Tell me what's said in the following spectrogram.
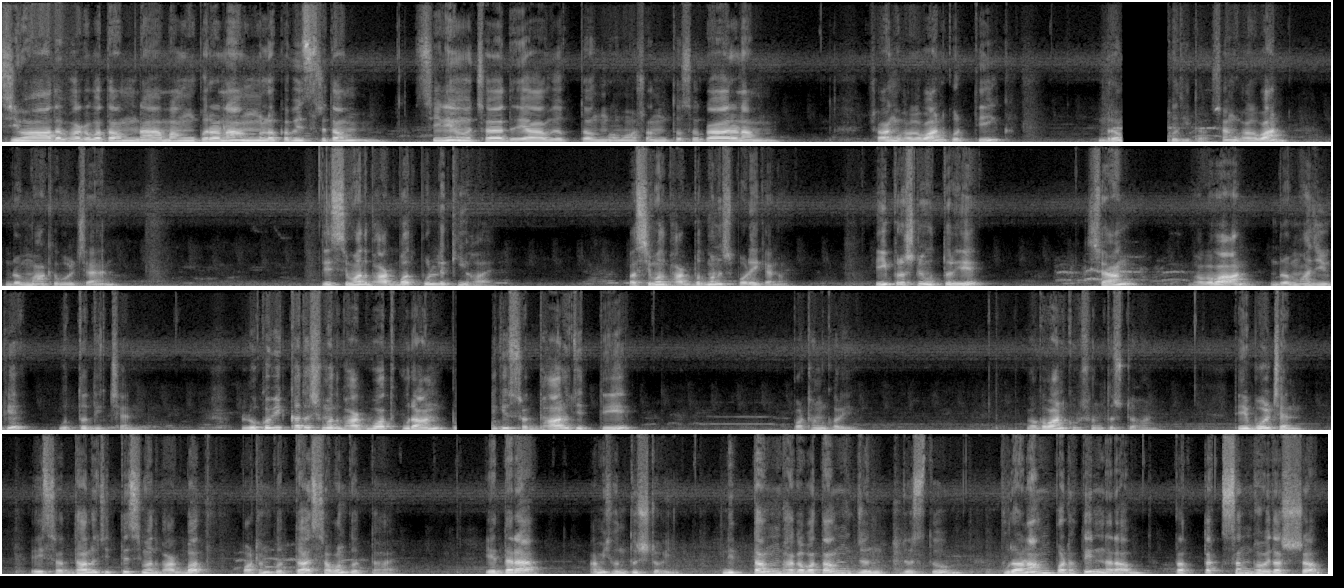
শ্রীমদ্ভাগবতম নামং পুরাণাং লোকবিশ্রুতম সিনেচ্ছদয়াযুক্তং মম সন্তোষকারণম স্বয়ং ভগবান কর্তৃক ব্রহ্ম কথিত স্বয়ং ভগবান ব্রহ্মাকে বলছেন যে শ্রীমদ্ ভাগবত পড়লে কি হয় বা শ্রীমদ্ ভাগবত মানুষ পড়ে কেন এই প্রশ্নের উত্তরে স্বয়ং ভগবান ব্রহ্মাজিকে উত্তর দিচ্ছেন লোকবিখ্যাত শ্রীমদ্ ভাগবত পুরাণ শ্রদ্ধালু চিত্তে পঠন করে। ভগবান খুব সন্তুষ্ট হন। তিনি বলছেন, এই শ্রদ্ধালু চিত্তে শ্রীমদ্ ভাগবত পঠন করতে হয়, শ্রবণ করতে হয়। এর দ্বারা আমি সন্তুষ্ট হই। নিত্যং ভাগবতং জস্তু পুরাণং পঠতে নরম প্রত্যক্ষং ভবেদস্য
